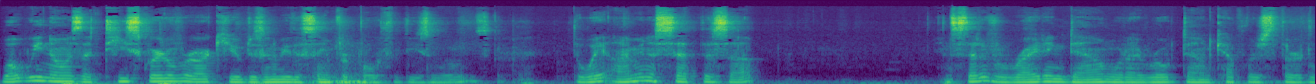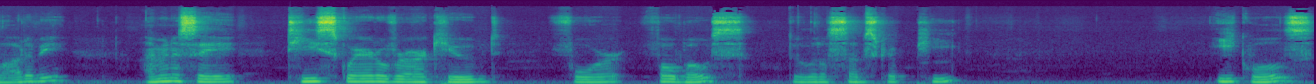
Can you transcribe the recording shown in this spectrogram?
what we know is that t squared over r cubed is going to be the same for both of these moons. The way I'm going to set this up, instead of writing down what I wrote down Kepler's third law to be, I'm going to say t squared over r cubed for Phobos, do a little subscript p, equals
